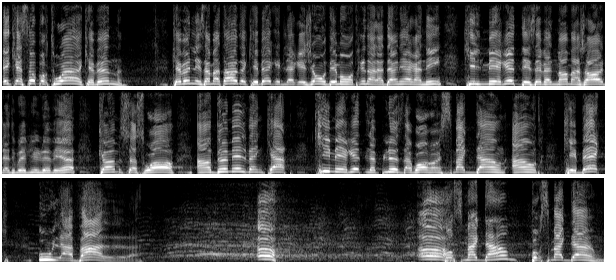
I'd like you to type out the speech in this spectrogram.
Et question pour toi, Kevin? Kevin, les amateurs de Québec et de la région ont démontré dans la dernière année qu'ils méritent des événements majeurs de la WWE, comme ce soir. En 2024, qui mérite le plus d'avoir un SmackDown entre Québec ou Laval? Oh! Oh! Pour SmackDown, Pour SmackDown.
